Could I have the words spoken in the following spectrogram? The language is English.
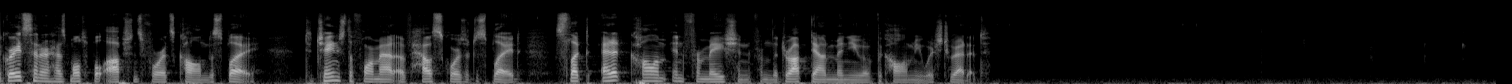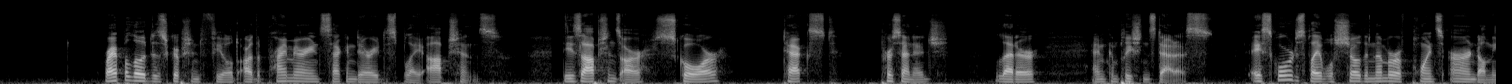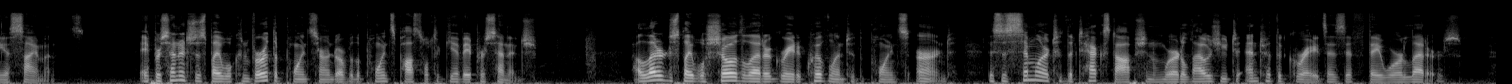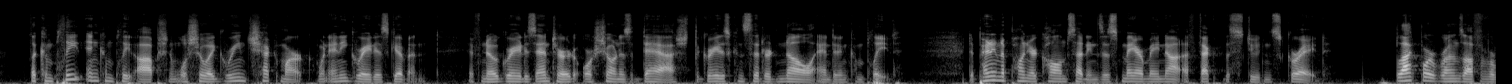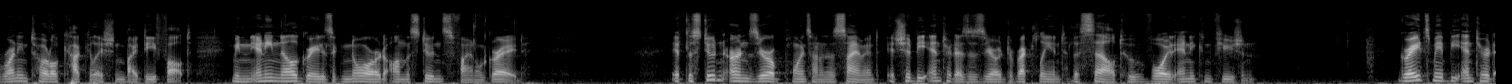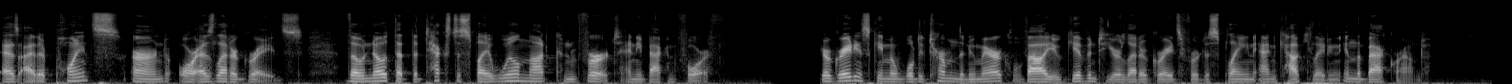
The Grade Center has multiple options for its column display. To change the format of how scores are displayed, select Edit Column Information from the drop-down menu of the column you wish to edit. Right below the description field are the primary and secondary display options. These options are score, text, percentage, letter, and completion status. A score display will show the number of points earned on the assignments. A percentage display will convert the points earned over the points possible to give a percentage. A letter display will show the letter grade equivalent to the points earned. This is similar to the text option where it allows you to enter the grades as if they were letters. The Complete Incomplete option will show a green check mark when any grade is given. If no grade is entered or shown as a dash, the grade is considered null and incomplete. Depending upon your column settings, this may or may not affect the student's grade. Blackboard runs off of a running total calculation by default, meaning any null grade is ignored on the student's final grade. If the student earns zero points on an assignment, it should be entered as a zero directly into the cell to avoid any confusion. Grades may be entered as either points earned or as letter grades, though note that the text display will not convert any back and forth. Your grading schema will determine the numerical value given to your letter grades for displaying and calculating in the background.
